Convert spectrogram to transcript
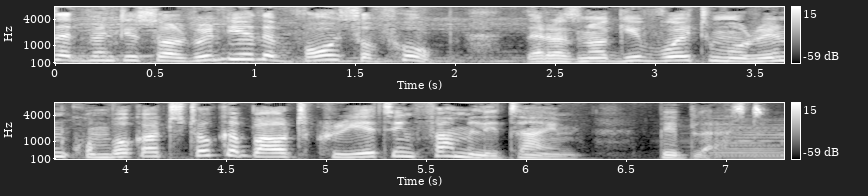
Is Adventist World Radio, the voice of hope. Let us now give way to Maureen Komboka to talk about creating family time. Be blessed.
